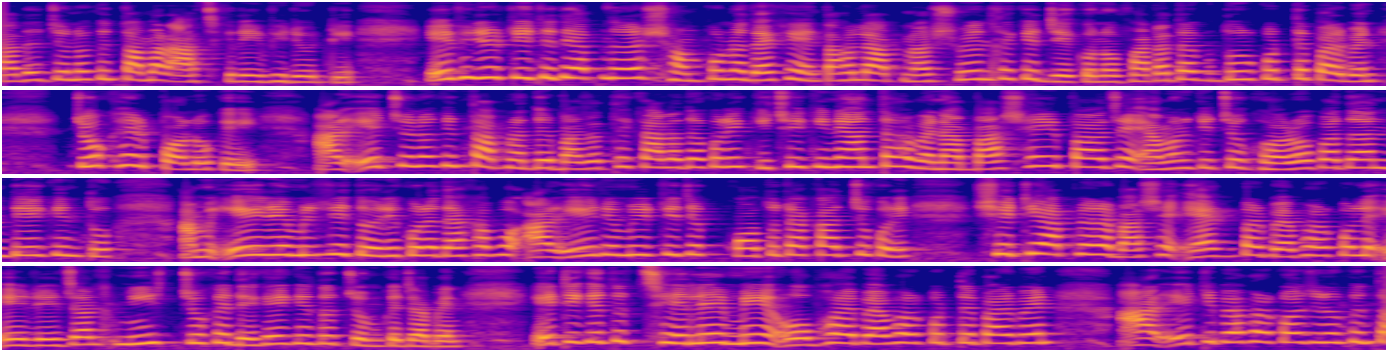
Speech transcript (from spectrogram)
তাদের জন্য কিন্তু আমার আজকের এই ভিডিওটি। এই ভিডিওটি যদি আপনারা সম্পূর্ণ দেখেন, তাহলে আপনার শরীর থেকে যে কোনো ফাটা দাগ দূর করতে পারবেন চোখের পলকেই। আর এর জন্য কিন্তু আপনাদের বাজার থেকে আলাদা করে কিছুই কিনে আনতে হবে না। বাসায় পাওয়া যায় এমন কিছু ঘরোয়া উপাদান দিয়ে কিন্তু আমি এই রেমেডিটি তৈরি করে দেখাবো। আর এই রেমেডিটি যে কতটা কার্যকরী, সেটি আপনারা বাসায় একবার ব্যবহার করলে এর রেজাল্ট নিজ চোখে দেখেই কিন্তু চমকে যাবেন। এটি কিন্তু ছেলে, মেয়ে উভয় ব্যবহার করতে পারবেন। আর এটি ব্যবহার করার জন্য কিন্তু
